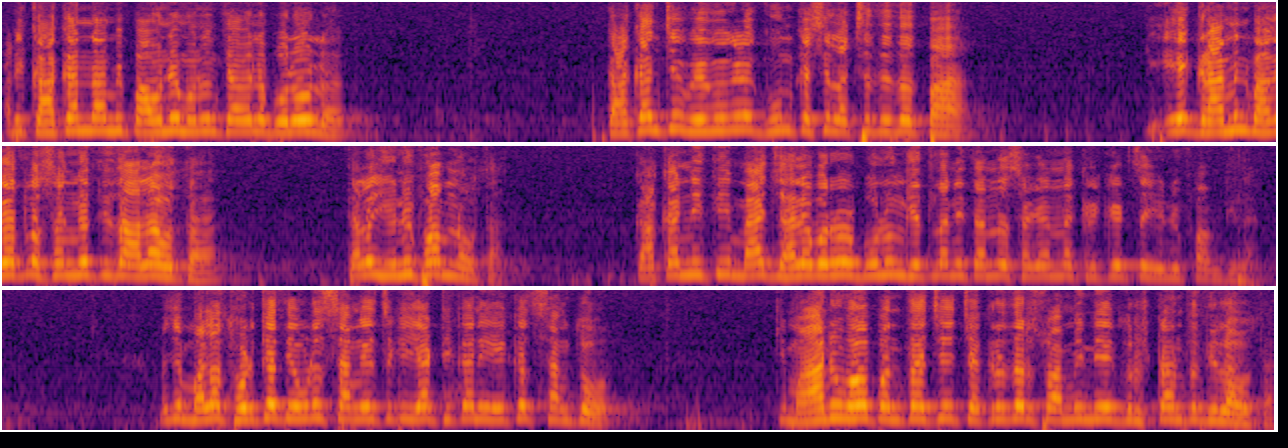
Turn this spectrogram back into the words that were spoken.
आणि काकांना आम्ही पाहुणे म्हणून त्यावेळेला बोलवलं. काकांचे वेगवेगळे गुण कसे लक्षात येतात पहा. की एक ग्रामीण भागातला संघ तिथं आला होता. त्याला युनिफॉर्म नव्हता. काकांनी ती मॅच झाल्याबरोबर बोलून घेतला आणि त्यांना सगळ्यांना क्रिकेटचा युनिफॉर्म दिला. म्हणजे मला थोडक्यात एवढंच सांगायचं की या ठिकाणी एकच सांगतो की महानुभाव पंथाचे चक्रधर स्वामींनी एक दृष्टांत दिला होता.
